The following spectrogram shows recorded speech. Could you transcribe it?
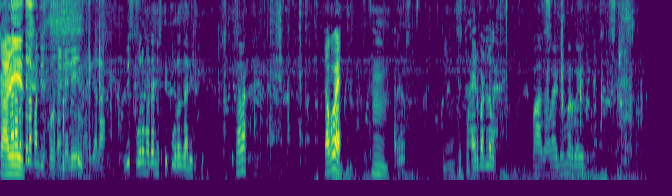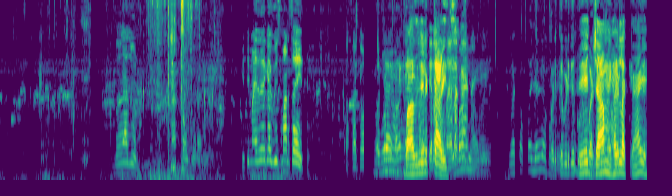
काळीच. त्याला पंचवीस पोरं सांगलेले झाडग्याला वीस पोरं मध्ये नुसती पोरं झाली. टाकू काय हम्म. हम्म, बाहेर पडलं बघ. बघ अजून. पाय. किती माहिती आहे का? वीस माणसं आहेत. रस्ता केव्हा- भाजलेलं काळीच. खायला काय नाही. बिडकं हे जाम भारी लागतं हा हे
